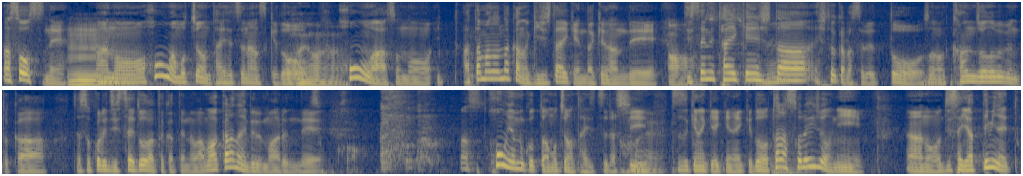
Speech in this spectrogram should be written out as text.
まあ、そうですね、うん。あの本はもちろん大切なんですけど、はいはいはい。本はそのい頭の中の疑似体験だけなんで実際に体験した人からするとその感情の部分とかじゃあそこで実際どうだったかっていうのは分からない部分もあるんで、まあ、本を読むことはもちろん大切だし、はい。続けなきゃいけないけどただそれ以上にあの実際やってみないと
